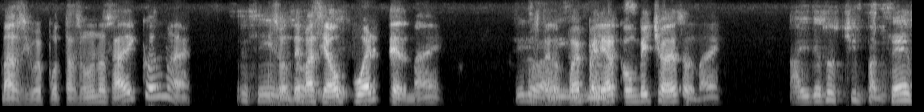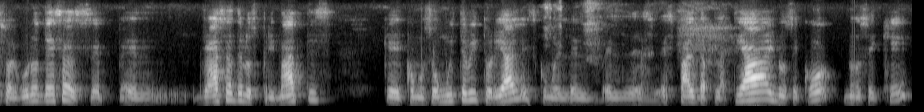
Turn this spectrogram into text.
Más, si fue puta, son unos sádicos, mae, Sí, y son eso- demasiado sí, fuertes, mae. sí, Usted no puede pelear con un bicho de esos, mae. hay de esos chimpancés o algunos de esas eh, eh, razas de los primates que como son muy territoriales, como el, el- el es- espalda plateada y no sé, co- no sé qué,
